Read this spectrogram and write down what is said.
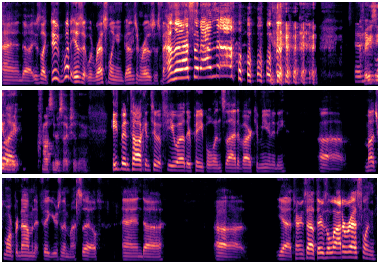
And uh, he's like, dude, what is it with wrestling and Guns N' Roses? fan?" And then I said, I know. Crazy, like, cross intersection there. He'd been talking to a few other people inside of our community, uh, much more predominant figures than myself. And uh, uh, yeah, it turns out there's a lot of wrestling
